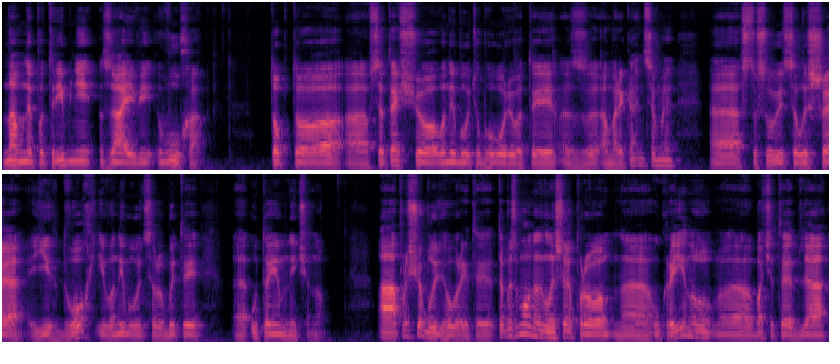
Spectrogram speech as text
нам не потрібні зайві вуха. Тобто, все те, що вони будуть обговорювати з американцями, стосується лише їх двох, і вони будуть це робити утаємничено. А про що будуть говорити? Та безумовно не лише про е, Україну. Е, Бачите, для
